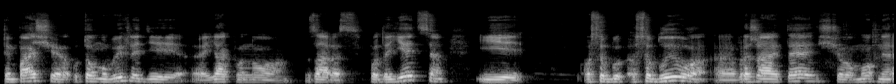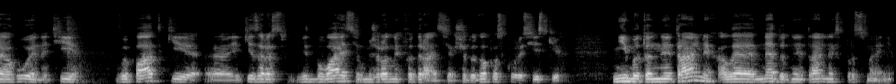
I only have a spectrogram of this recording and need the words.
тим паче у тому вигляді, е, як воно зараз подається, і особ- особливо е, вражає те, що МОК не реагує на ті випадки, які зараз відбуваються у міжнародних федераціях щодо допуску російських нібито нейтральних, але не до нейтральних спортсменів.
